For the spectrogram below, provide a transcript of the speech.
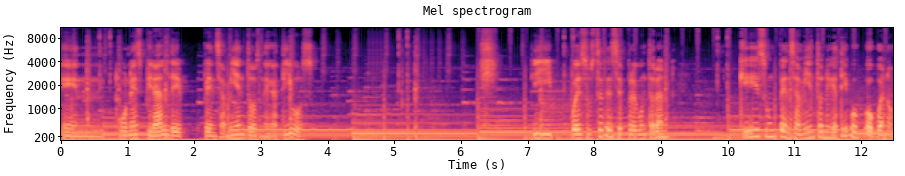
en una espiral de pensamientos negativos. Y pues ustedes se preguntarán, ¿qué es un pensamiento negativo? O bueno,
